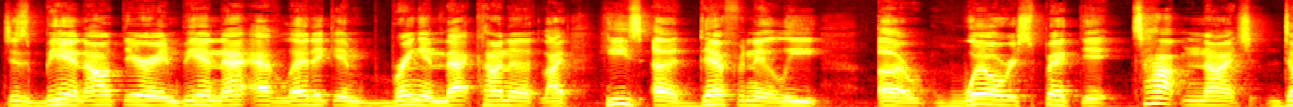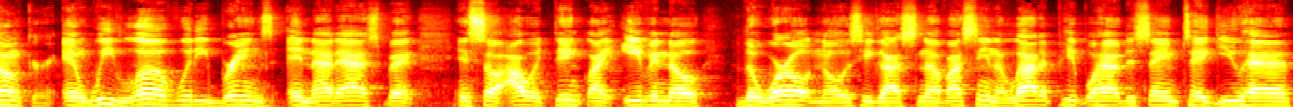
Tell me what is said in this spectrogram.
just being out there and being that athletic and bringing that kind of like he's a definitely a well respected, top notch dunker, and we love what he brings in that aspect. And so I would think like even though the world knows he got snuffed. I've seen a lot of people have the same take you have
